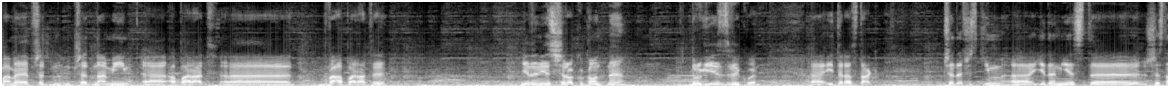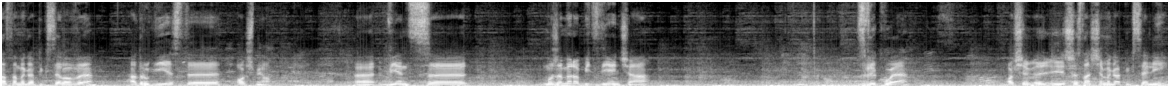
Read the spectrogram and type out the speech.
Mamy przed, przed nami e, aparat, e, dwa aparaty. Jeden jest szerokokątny, drugi jest zwykły. E, I teraz tak, przede wszystkim e, jeden jest e, 16 megapikselowy, a drugi jest e, 8. E, więc e, możemy robić zdjęcia zwykłe, 8, e, 16 megapikseli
